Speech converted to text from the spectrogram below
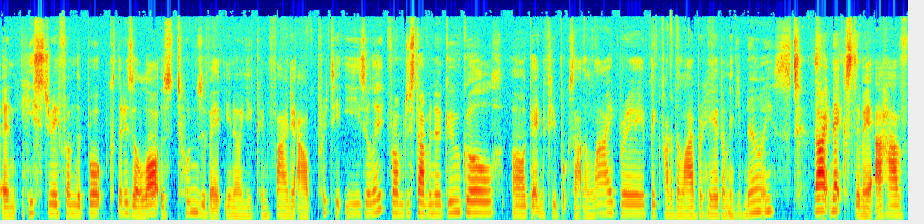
and history from the book. There is a lot, there's tons of it. You know, you can find it out pretty easily from just having a Google or getting a few books out of the library. Big fan of the library here, don't know if you've noticed. Right next to me, I have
